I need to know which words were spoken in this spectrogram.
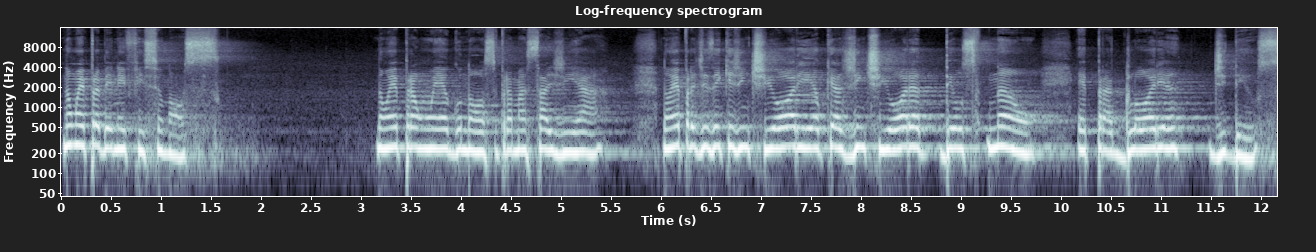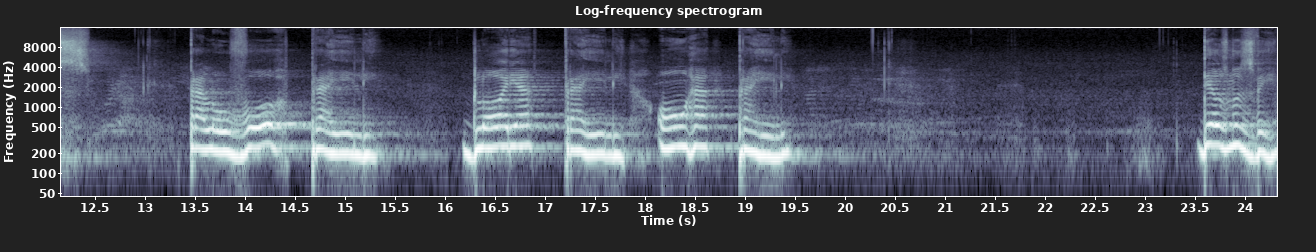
Não é para benefício nosso. Não é para um ego nosso, para massagear. Não é para dizer que a gente ora e é o que a gente ora, Deus. Não. É para a glória de Deus. Para louvor para Ele. Glória para Ele, honra para Ele. Deus nos vê,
